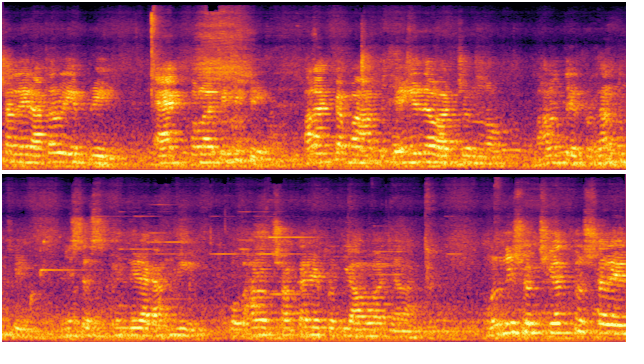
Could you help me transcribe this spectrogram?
সালের আঠারোই এপ্রিল এক খোলা চিঠিতে ফারাক্কা বাঁধ ভেঙে দেওয়ার জন্য ভারতের প্রধানমন্ত্রী মিসেস ইন্দিরা গান্ধী ও ভারত সরকারের প্রতি আহ্বান জানান। উনিশশো ছিয়াত্তর সালের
